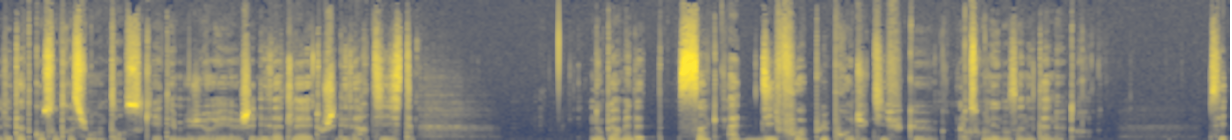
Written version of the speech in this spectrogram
l'état de concentration intense qui a été mesuré chez des athlètes ou chez des artistes, nous permet d'être 5 à 10 fois plus productif que lorsqu'on est dans un état neutre. C'est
